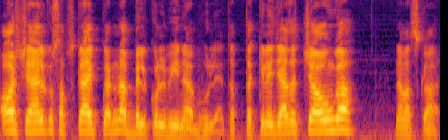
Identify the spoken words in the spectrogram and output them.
और चैनल को सब्सक्राइब करना बिल्कुल भी ना भूलें। तब तक के लिए इजाज़त चाहूँगा। नमस्कार।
